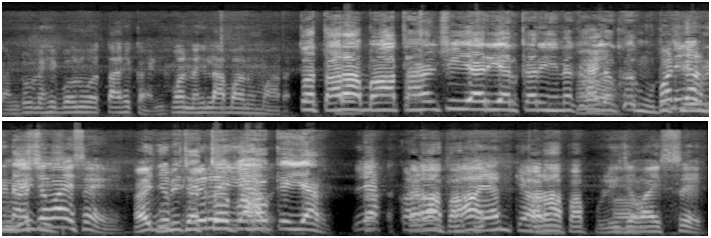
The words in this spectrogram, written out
કંઠું નહીં બનવું તારે કંઈ પણ નહીં લાવવાનું મારે. તો તારા બા થાય શું યાર યાર કરી ને ખાઈ લો મોઢું પણ યાર. જવાય છે. હજી જતો કે યાર. છે. છે.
